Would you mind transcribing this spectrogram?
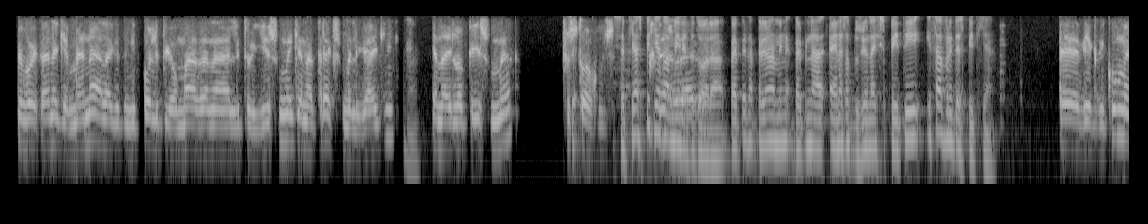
Με βοηθάνε και εμένα αλλά και την υπόλοιπη ομάδα να λειτουργήσουμε και να τρέξουμε λιγάκι για να υλοποιήσουμε τους στόχους. Σε ποια σπίτια θα μείνετε τώρα, Πρέπει να, πρέπει να, μείνε- πρέπει να ένας από τους δύο να έχει σπίτι ή θα βρείτε σπίτια; ε, διεκδικούμε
